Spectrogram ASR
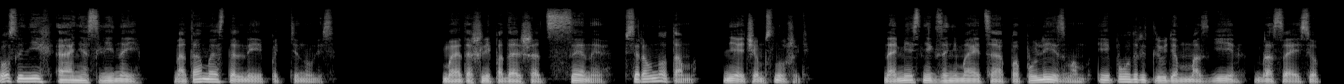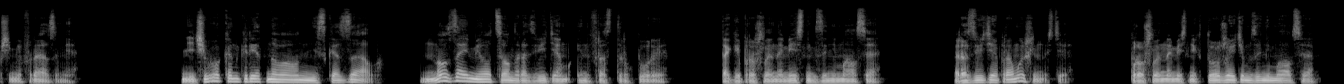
После них Аня с Линой, а там и остальные подтянулись. Мы отошли подальше от сцены, все равно там не о чем слушать. Наместник занимается популизмом и пудрит людям мозги, бросаясь общими фразами. Ничего конкретного он не сказал, но займется он развитием инфраструктуры. Так и прошлый наместник занимался. Развитие промышленности. Прошлый наместник тоже этим занимался.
